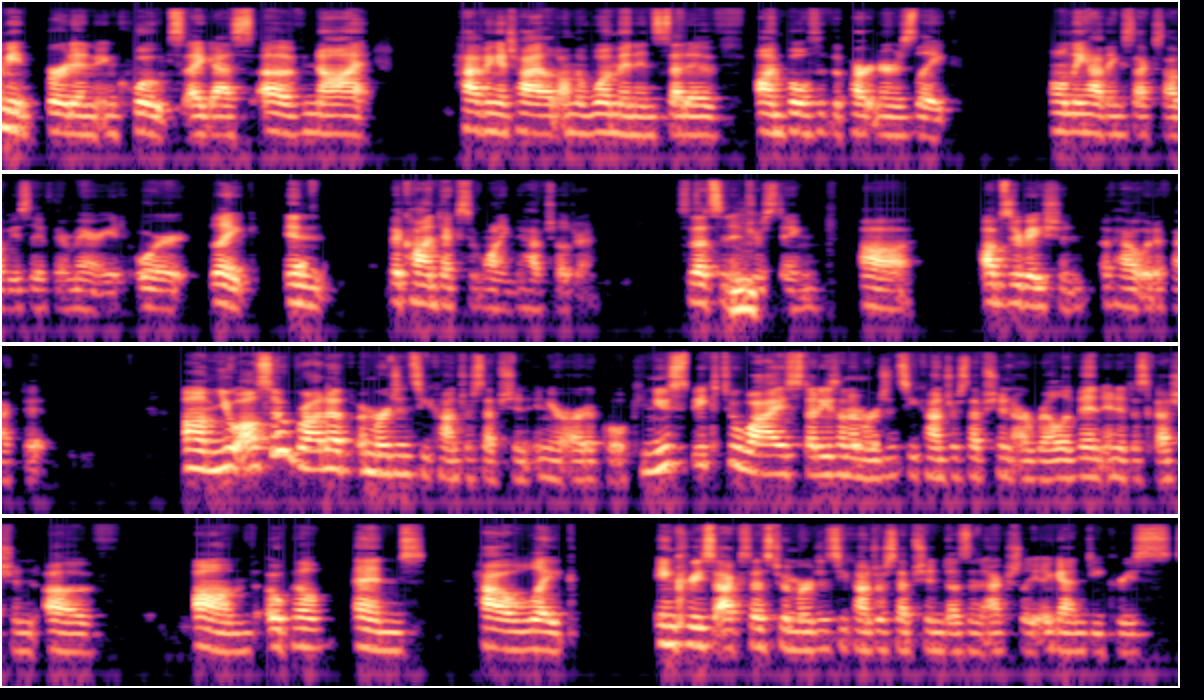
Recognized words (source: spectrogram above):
I mean burden in quotes, I guess, of not having a child on the woman instead of on both of the partners like only having sex obviously if they're married or like in the context of wanting to have children. So that's an mm-hmm. interesting uh observation of how it would affect it. Um, you also brought up emergency contraception in your article. Can you speak to why studies on emergency contraception are relevant in a discussion of um, the Opill and how, like, increased access to emergency contraception doesn't actually again decrease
